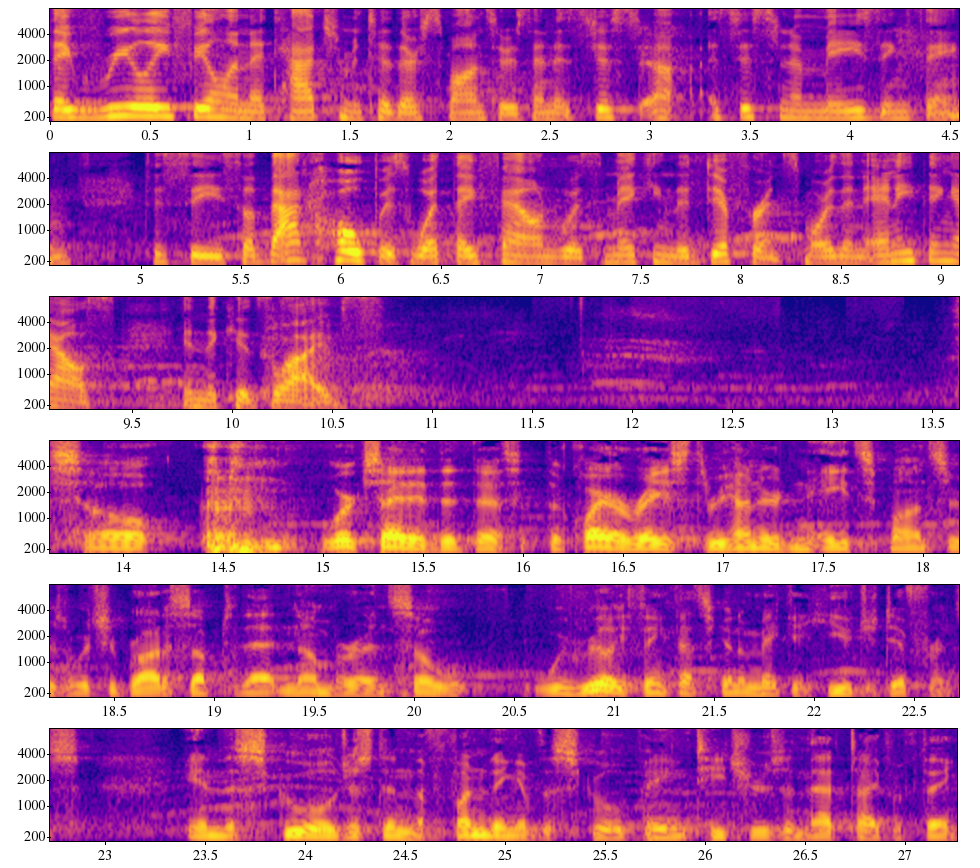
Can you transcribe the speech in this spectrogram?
They really feel an attachment to their sponsors, and it's just, uh, it's just an amazing thing to see. So that hope is what they found was making the difference more than anything else in the kids' lives. So we're excited that the, the choir raised 308 sponsors, which brought us up to that number. And so we really think that's going to make a huge difference in the school, just in the funding of the school, paying teachers and that type of thing.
